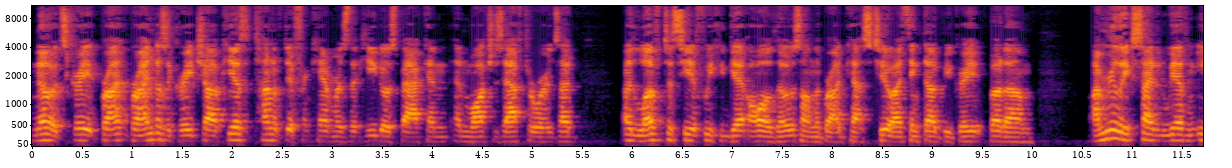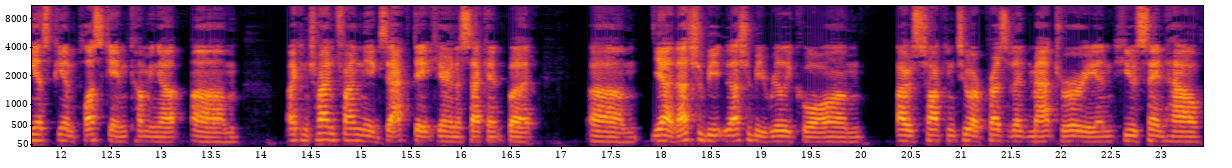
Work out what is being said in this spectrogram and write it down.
no, it's great. Brian Brian does a great job. He has a ton of different cameras that he goes back and, and watches afterwards. I'd I'd love to see if we could get all of those on the broadcast too. I think that would be great. But um, I'm really excited. We have an ESPN Plus game coming up. Um, I can try and find the exact date here in a second, but um, yeah, that should be that should be really cool. Um, I was talking to our president Matt Drury, and he was saying how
